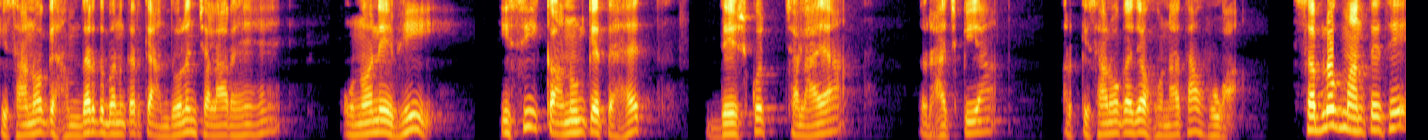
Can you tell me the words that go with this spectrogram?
किसानों के हमदर्द बनकर के आंदोलन चला रहे हैं, उन्होंने भी इसी कानून के तहत देश को चलाया राज किया और किसानों का जो होना था, हुआ। सब लोग मानते थे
